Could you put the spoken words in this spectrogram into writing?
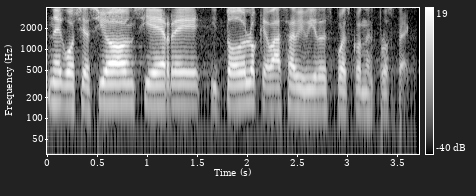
negociación, cierre y todo lo que vas a vivir después con el prospecto.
